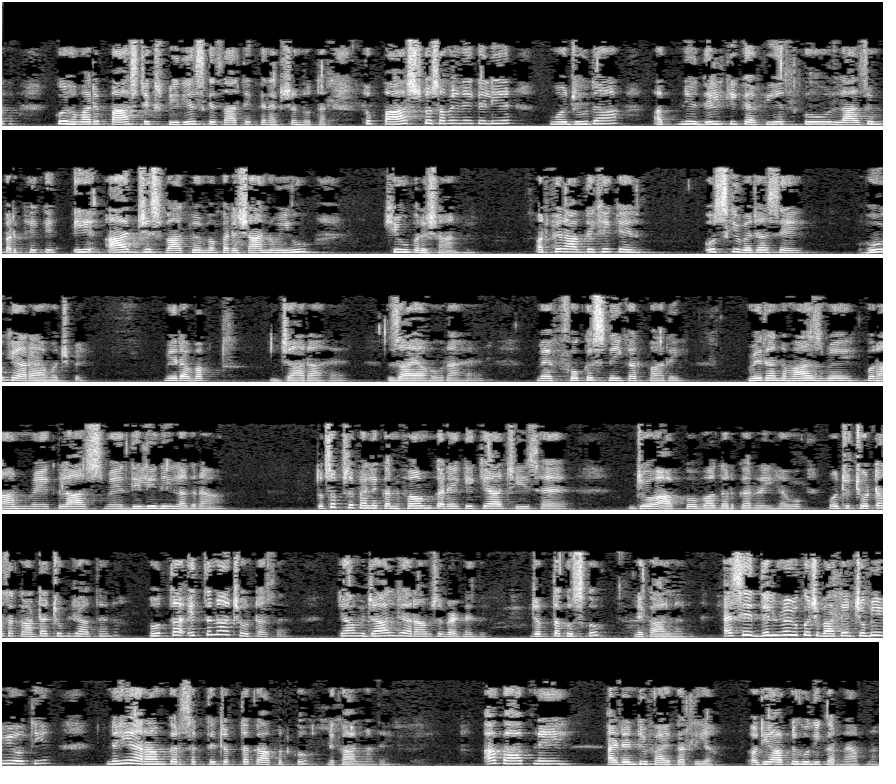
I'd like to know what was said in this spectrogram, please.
کوئی ہمارے پاسٹ ایکسپیرئنس کے ساتھ ایک کنیکشن ہوتا۔ ہے تو پاسٹ کو سمجھنے کے لیے موجودہ اپنے دل کی کیفیت کو لازم پرکھے کہ یہ آج جس بات میں میں پریشان ہوئی ہوں، کیوں پریشان ہوئی؟ اور پھر آپ دیکھیں کہ اس کی وجہ سے ہو کیا رہا ہے مجھ پہ؟ میرا وقت جا رہا ہے، ضائع ہو رہا ہے، میں فوکس نہیں کر پا رہی۔ میرا نماز میں، قرآن میں، کلاس میں دل ہی نہیں لگ رہا۔ تو سب سے پہلے کنفرم کریں کہ کیا چیز ہے جو آپ کو بادر کر رہی ہے۔ وہ جو چھوٹا سا کانٹا چپ جاتا ہے نا، ہوتا اتنا چھوٹا سا۔ کیا مجال جی آرام سے بیٹھنے دے جب تک اس کو نکالنا ایسے دل میں بھی کچھ باتیں چبھی ہوئی ہوتی ہیں۔ نہیں آرام کر سکتے جب تک آپ ان کو نکال نہ دیں۔ اب آپ نے آئیڈینٹیفائی کر لیا اور یہ آپ نے خود ہی کرنا ہے اپنا۔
